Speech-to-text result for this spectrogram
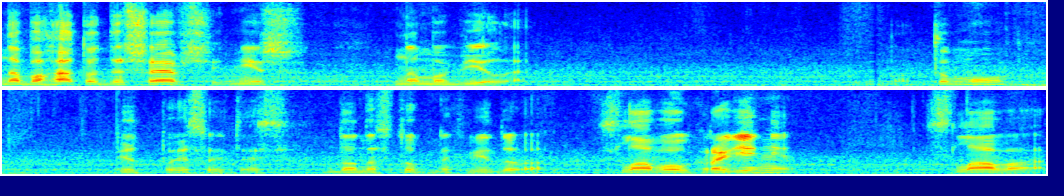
набагато дешевші, ніж на мобіле. Ну, Тому підписуйтесь до наступних відео. Слава Україні! Слава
